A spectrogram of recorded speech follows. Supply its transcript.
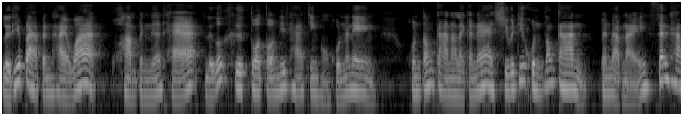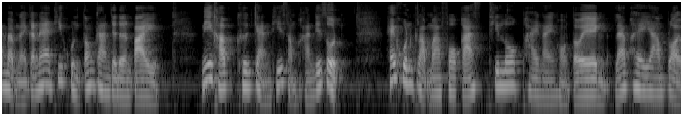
หรือที่แปลเป็นไทยว่าความเป็นเนื้อแท้ หรือก็คือตัวตนที่แท้จริงของคุณนั่นเอง คุณต้องการอะไรกันแน่ ชีวิตที่คุณต้องการเป็นแบบไหน เส้นทางแบบไหนกันแน่ที่คุณต้องการจะเดินไป นี่ครับคือแก่นที่สำคัญที่สุด ให้คุณกลับมาโฟกัสที่โลกภายในของตัวเอง และพยายามปล่อย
